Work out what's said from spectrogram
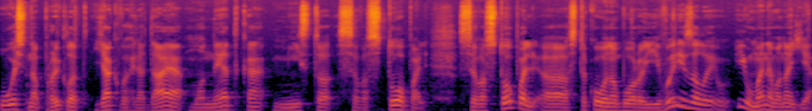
Ось, наприклад, як виглядає монетка міста Севастополь. Севастополь е, з такого набору її вирізали, і у мене вона є.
